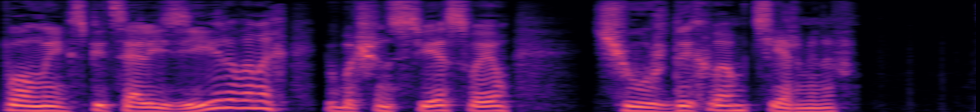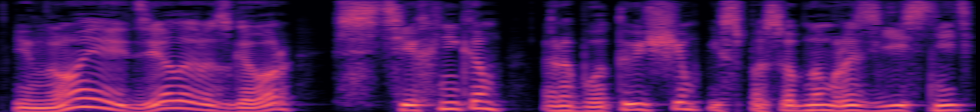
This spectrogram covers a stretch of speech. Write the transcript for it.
полный специализированных и в большинстве своем чуждых вам терминов. Иное дело разговор с техником, работающим и способным разъяснить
